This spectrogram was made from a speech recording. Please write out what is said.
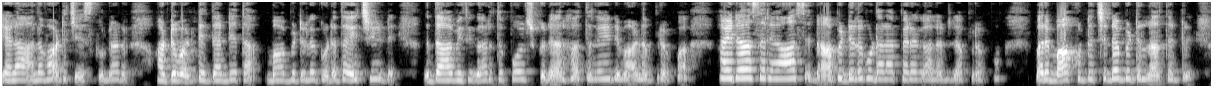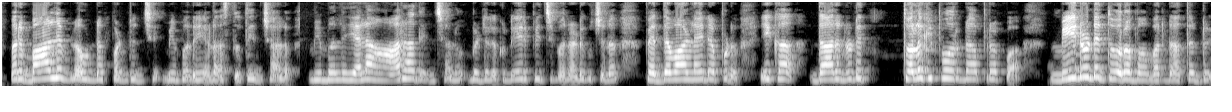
ఎలా అలవాటు చేసుకున్నాడు అటువంటి ధన్యత మా బిడ్డలకు కూడా దయచేయండి. దావిది గారితో పోల్చుకునే అర్హత లేని వాళ్ళం ప్రభ. అయినా సరే ఆశ నా బిడ్డలు కూడా అలా పెరగాలని నా ప్రభ. మరి మాకున్న చిన్న బిడ్డలు నా తండ్రి మరి బాల్యంలో ఉన్నప్పటి నుంచి మిమ్మల్ని ఎలా స్తుతించాలో మిమ్మల్ని ఎలా ఆరాధించాలో బిడ్డలకు నేర్పించి నేర్పించమని అడుగుచున్నాం పెద్దవాళ్ళైనప్పుడు ఇక దాని నుండి తొలగిపోరు నా ప్రభ. మీ నుండి దూరం అవ్వరు నా తండ్రి.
